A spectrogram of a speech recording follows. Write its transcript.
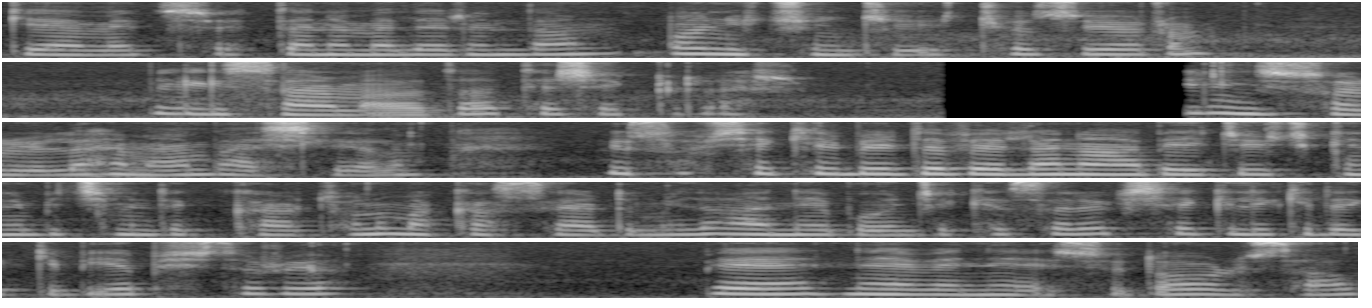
geometri denemelerinden 13.'yü çözüyorum. Bilgisayar malı da teşekkürler. Birinci soruyla hemen başlayalım. Yusuf şekil 1'de verilen ABC üçgeni biçimindeki kartonu makas yardımıyla A boyunca keserek şekil 2'deki gibi yapıştırıyor. B, N ve N'si doğrusal.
